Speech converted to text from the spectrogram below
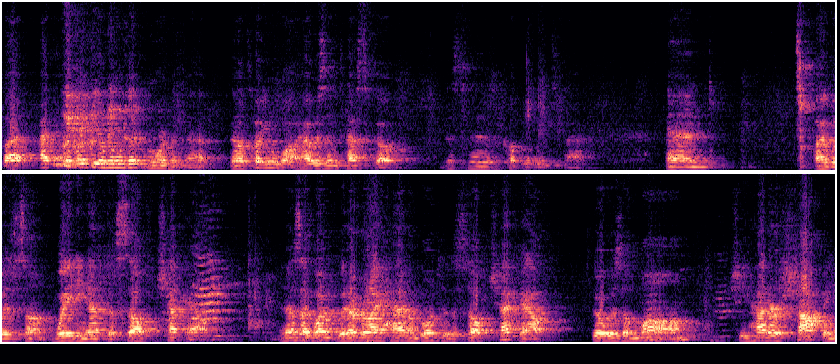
But I think it might be a little bit more than that. And I'll tell you why. I was in Tesco. This is a couple weeks back. And I was um, waiting at the self-checkout. And as I went, whatever I had, I'm going to the self-checkout, there was a mom. She had her shopping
